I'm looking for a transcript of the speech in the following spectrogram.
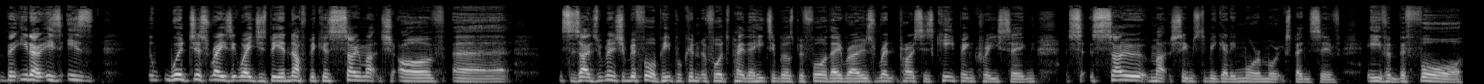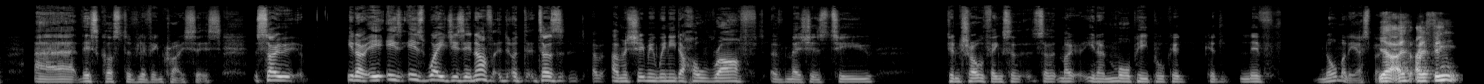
but you know, is is would just raising wages be enough? Because so much of uh, society as we mentioned before, people couldn't afford to pay their heating bills before they rose. Rent prices keep increasing. So much seems to be getting more and more expensive, even before uh, this cost of living crisis. So you know, is is wages enough? Does I'm assuming we need a whole raft of measures to control things so that, so that you know more people could could live normally. I suppose. Yeah, I, I think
